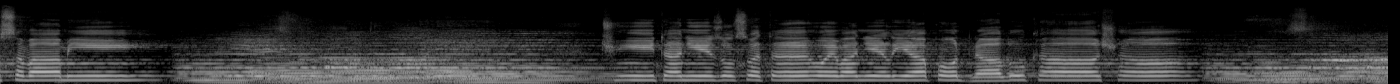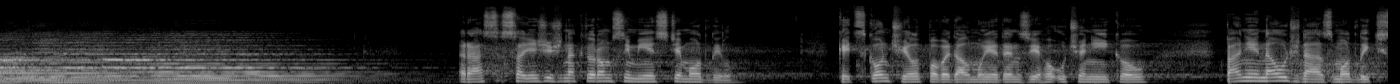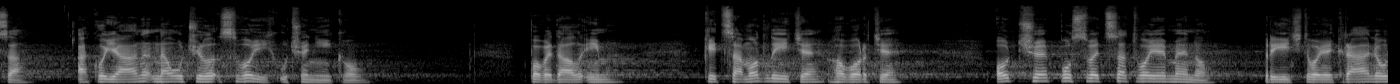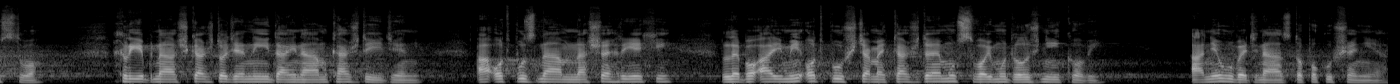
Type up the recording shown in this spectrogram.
S vami. Čítanie zo svätého Evanielia podľa Lukáša. Raz sa Ježiš na ktorom si mieste modlil. Keď skončil, povedal mu jeden z jeho učeníkov, Pane, nauč nás modliť sa, ako Ján naučil svojich učeníkov. Povedal im, keď sa modlíte, hovorte, Otče, posved sa Tvoje meno, príď Tvoje kráľovstvo, chlieb náš každodenný daj nám každý deň a odpúsť nám naše hriechy, lebo aj my odpúšťame každému svojmu dlžníkovi. A neuveď nás do pokušenia.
